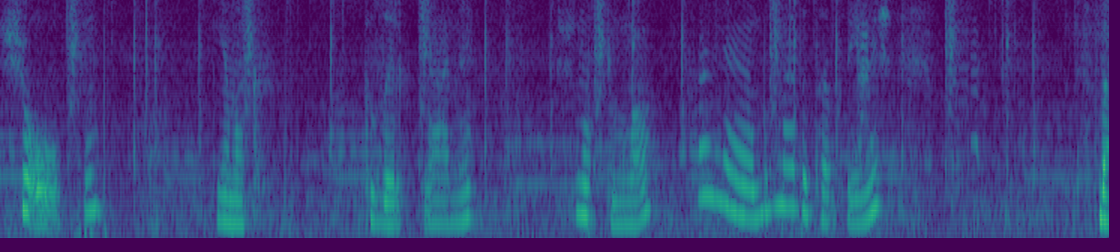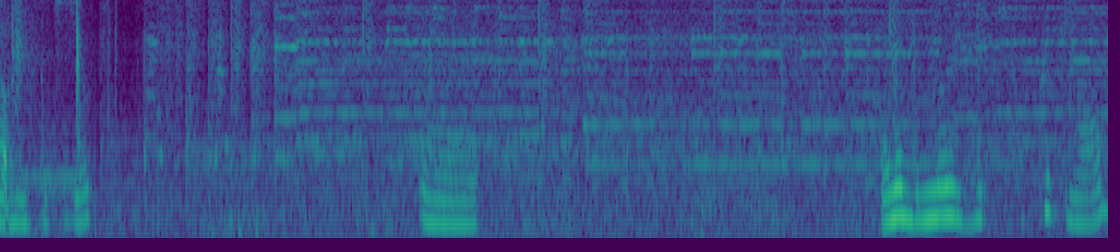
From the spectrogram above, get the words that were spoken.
şu olsun. Yanak kızarık yani. Şu nasıl lan? Anne bunlar da tatlıymış. Ben bunu seçeceğim. Evet. Oğlum bunların hepsi çok kötü lan.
